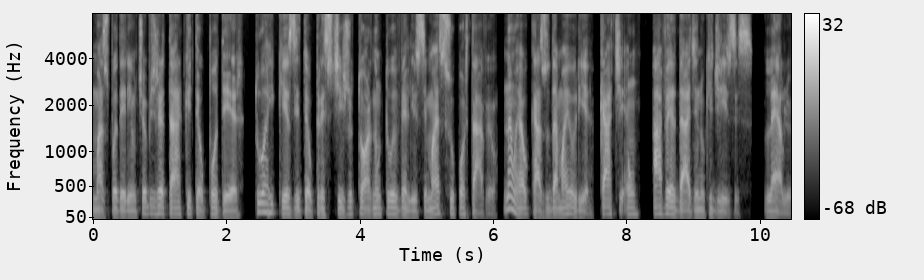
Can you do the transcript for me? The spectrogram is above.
Mas poderiam te objetar que teu poder, tua riqueza e teu prestígio tornam tua velhice mais suportável. Não é o caso da maioria. Catião, há verdade no que dizes, Lélio,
